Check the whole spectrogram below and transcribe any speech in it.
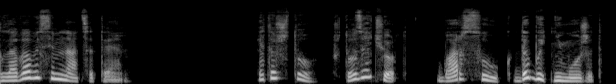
Глава 18. Это что? Что за черт? Барсук, да быть не может.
